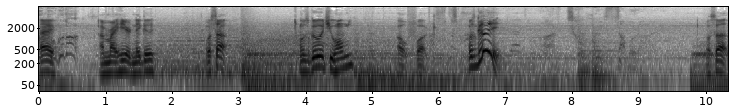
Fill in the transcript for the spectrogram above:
Hey, I'm right here, nigga. What's up? What's good with you, homie? Oh, fuck. What's good? What's up?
